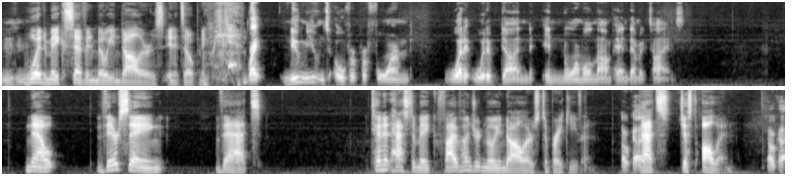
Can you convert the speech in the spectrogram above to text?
mm-hmm. would make seven million dollars in its opening weekend. Right. New Mutants overperformed what it would have done in normal non-pandemic times. Now, they're saying that Tenet has to make five hundred million dollars to break even. Okay. That's just all in. Okay.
